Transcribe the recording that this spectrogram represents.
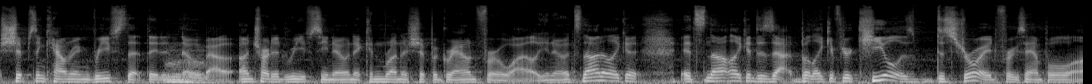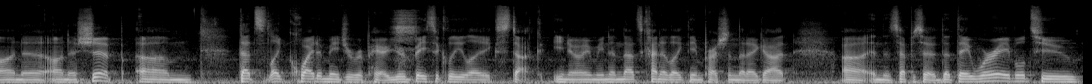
ships encountering reefs that they didn't know about, uncharted reefs, you know, and it can run a ship aground for a while. You know, it's not like a, it's not like a disaster, but like if your keel is destroyed, for example, on a on a ship. Um, that's like quite a major repair. You're basically like stuck, you know what I mean? And that's kind of like the impression that I got uh, in this episode that they were able to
